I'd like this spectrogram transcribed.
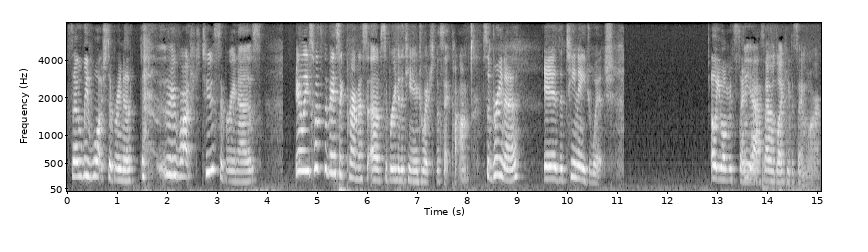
So we've watched Sabrina. We've watched two Sabrinas. Elise, what's the basic premise of Sabrina the Teenage Witch, the sitcom? Sabrina is a teenage witch. Oh, you want me to say more? Yes, I would like you to say more.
